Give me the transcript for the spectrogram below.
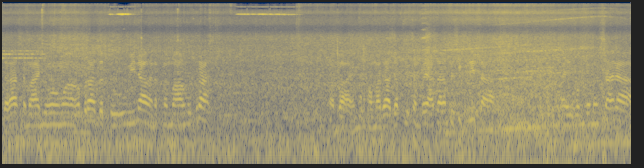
Tara, samahan nyo mga kabrad at uuwi na, anak ng mga mubra. Aba, ay mukhang madadaplis ang payata ng bisikleta. Ay, huwag naman sana.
